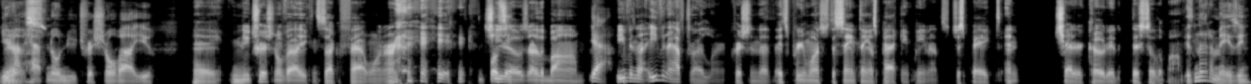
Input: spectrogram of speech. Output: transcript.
do not yes. have no nutritional value Hey, nutritional value can suck a fat one, all right? Well, see- Cheetos are the bomb. yeah Even that, even after I learned Christian that it's pretty much the same thing as packing peanuts, just baked and cheddar coated. They're still the bomb. isn't that amazing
